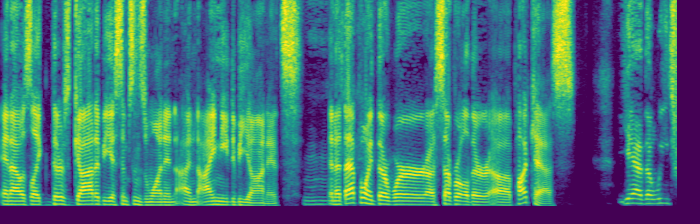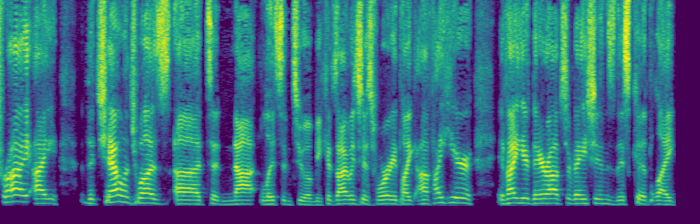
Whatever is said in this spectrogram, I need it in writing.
And I was like, there's got to be a Simpsons one, and, and I need to be on it. Mhm. And at that point, there were uh, several other uh, podcasts. yeah though we try i the challenge was uh to not listen to them because i was just worried like if i hear if i hear their observations this could like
